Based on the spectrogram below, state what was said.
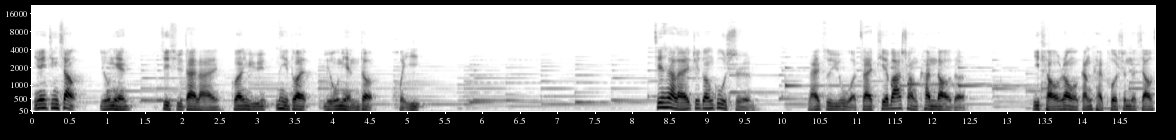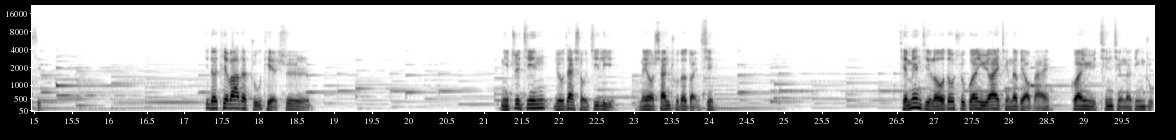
因为镜像流年继续带来关于那段流年的回忆。接下来这段故事来自于我在贴吧上看到的一条让我感慨颇深的消息。记得贴吧的主帖是：“你至今留在手机里没有删除的短信。”前面几楼都是关于爱情的表白，关于亲情的叮嘱，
